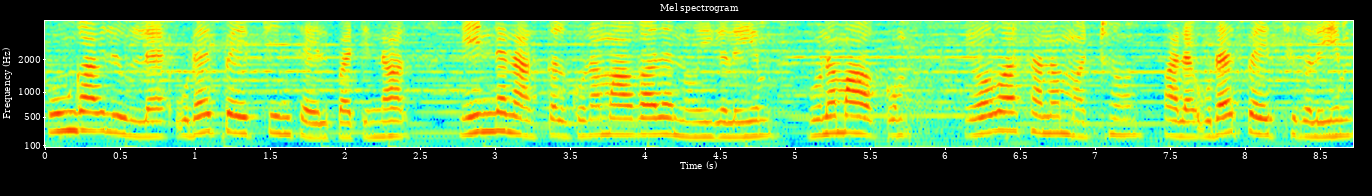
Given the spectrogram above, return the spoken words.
பூங்காவில் உள்ள உடற்பயிற்சியின் செயல்பாட்டினால் நீண்ட நாட்கள் குணமாகாத நோய்களையும் குணமாக்கும் யோகாசனம் மற்றும் பல உடற்பயிற்சிகளையும்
